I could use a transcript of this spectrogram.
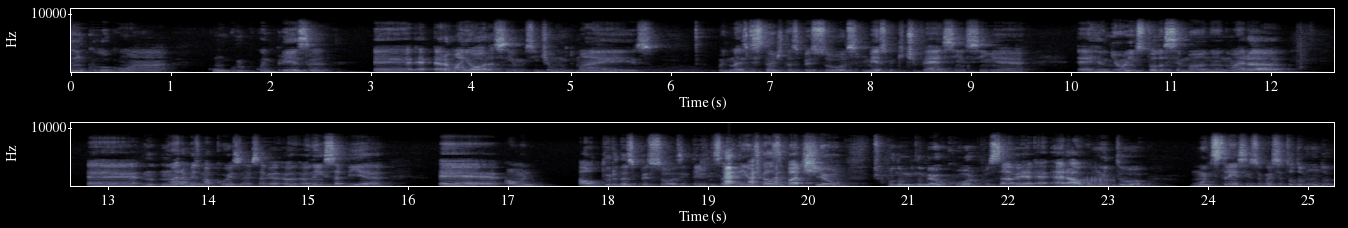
vínculo com, a, com o grupo, com a empresa, é, é, era maior, assim, eu me sentia muito mais muito mais distante das pessoas, mesmo que tivessem assim é, é, reuniões toda semana, não era é, não era a mesma coisa, né, sabe? Eu, eu nem sabia é, a, altura das pessoas, entende? Não sabia nem onde elas batiam, tipo, no, no, meu corpo, sabe? Era algo muito muito estranho, assim, só conhecia todo mundo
